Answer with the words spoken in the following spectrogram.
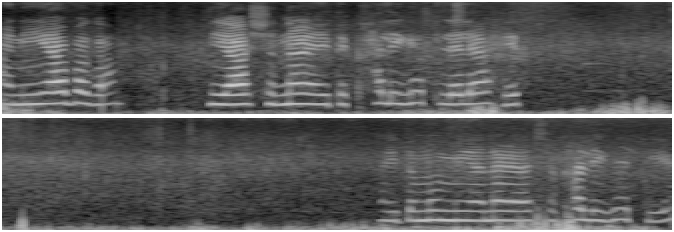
आणि या बघा या अशा नळ्या इथे खाली घेतलेल्या आहेत. इथं मम्मी या नळ्या अशा खाली घेते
